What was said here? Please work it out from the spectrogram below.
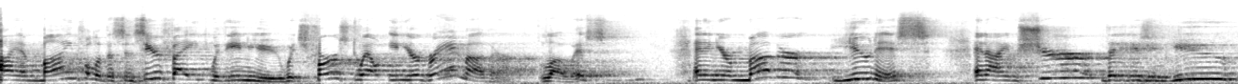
I am mindful of the sincere faith within you, which first dwelt in your grandmother, Lois, and in your mother, Eunice and I am sure that it is in you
